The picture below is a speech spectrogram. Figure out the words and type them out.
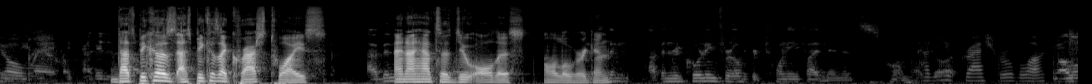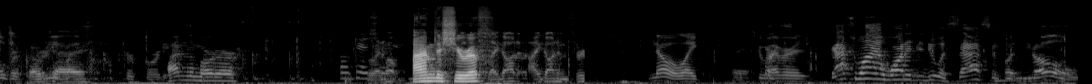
No way. Like, edit it That's because that's because I crashed twice I've been and I had to do all this all over I've again. been, I've been recording for over 25 minutes. Oh my How do you crash Roblox? all over 30. Okay. but- for 40. I'm the murderer. Okay, so. I'm the sheriff. I got it. I got him through. No, like oh, it's whoever is. That's why I wanted to do assassin, but no,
